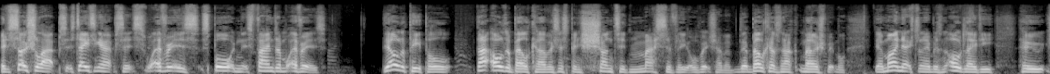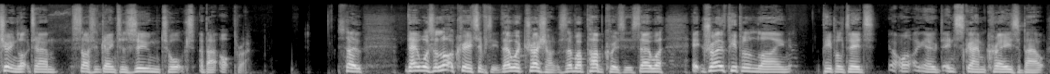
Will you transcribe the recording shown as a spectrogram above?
it's social apps, it's dating apps, it's whatever it is, sport and it's fandom, whatever it is. The older people, that older bell curve has just been shunted massively, or whichever. The bell curve's now merged a bit more. Yeah, my next door neighbour is an old lady who, during lockdown, started going to Zoom talks about opera. So there was a lot of creativity. There were treasure hunts. There were pub quizzes. There were. It drove people online. People did, you know, Instagram craze about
